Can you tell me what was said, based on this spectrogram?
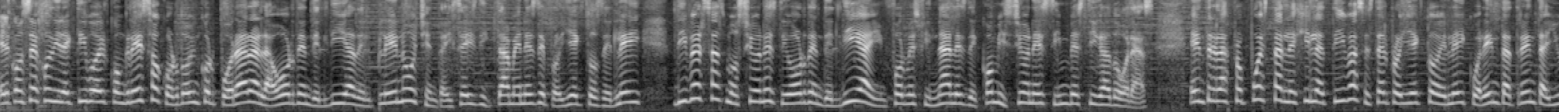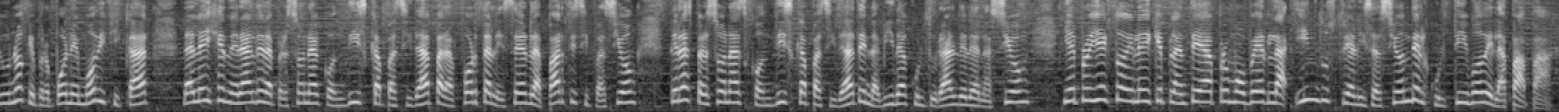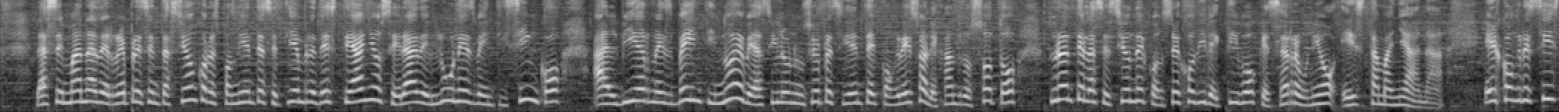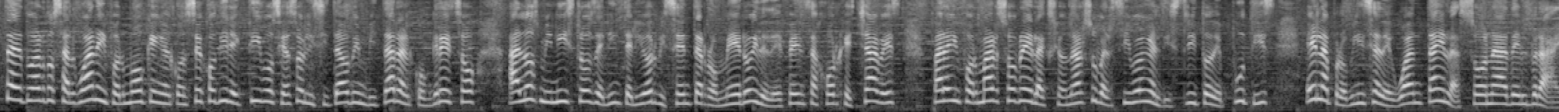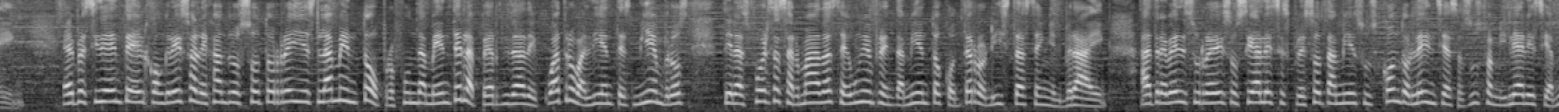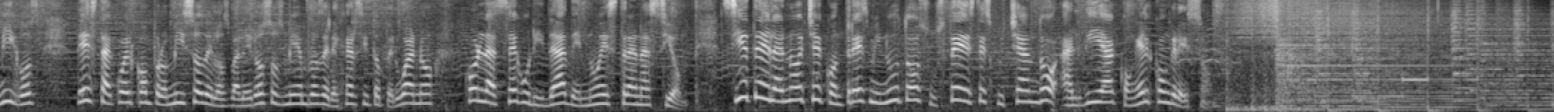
El Consejo Directivo del Congreso acordó incorporar a la orden del día del Pleno 86 dictámenes de proyectos de ley, diversas mociones de orden del día e informes finales de comisiones investigadoras. Entre las propuestas legislativas está el proyecto de ley 4031 que propone modificar la Ley General de la Persona con Discapacidad para fortalecer la participación de las personas con discapacidad en la vida cultural de la nación y el proyecto de ley que plantea promover la industrialización del cultivo de la papa. La semana de representación correspondiente a septiembre de este año será del lunes 25 al viernes 29, así lo anunció el presidente del Congreso Alejandro Soto durante la sesión del Consejo Directivo que se reunió esta mañana. El congresista Eduardo Salguana informó que en el Consejo Directivo se ha solicitado invitar al Congreso a los ministros del Interior Vicente Romero y de Defensa Jorge Chávez para informar sobre el accionar subversivo en el distrito de Putis, en la provincia de Huanta, en la zona del Braen. El presidente del Congreso, Alejandro Soto Reyes, lamentó profundamente la pérdida de cuatro valientes miembros de las Fuerzas Armadas en un enfrentamiento con terroristas en el Braen. A través de sus redes sociales expresó también sus condolencias a sus familiares y amigos. Destacó el compromiso de los valerosos miembros del ejército peruano con la seguridad de nuestra nación. Siete de la noche con tres minutos, usted está escuchando al día con el Congreso.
